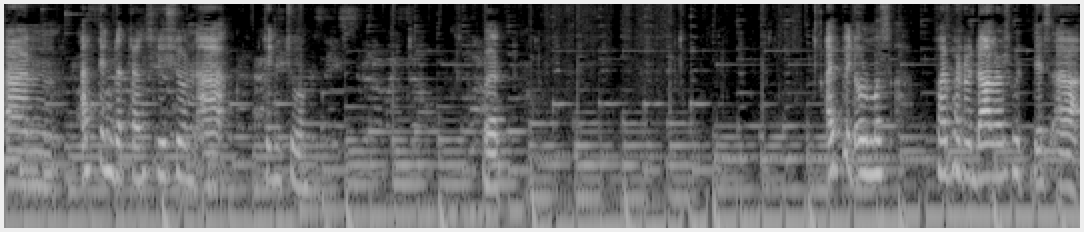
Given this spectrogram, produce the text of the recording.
And I think the transition uh, thing too. But I paid almost $500 with this uh,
